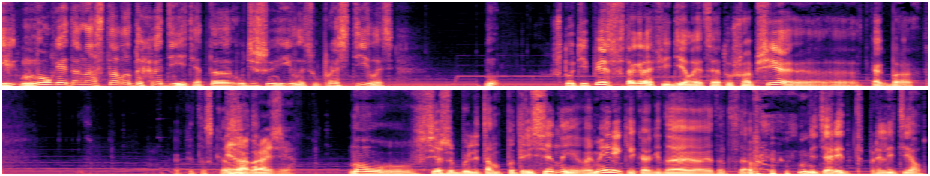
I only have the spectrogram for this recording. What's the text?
И многое до нас стало доходить, это удешевилось, упростилось. Ну, что теперь с фотографией делается, это уж вообще, э, как бы, как это сказать? Безобразие. Ну, все же были там потрясены в Америке, когда этот самый метеорит прилетел.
